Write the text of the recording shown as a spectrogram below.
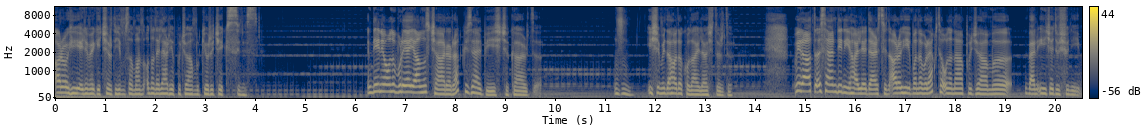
Arohi'yi elime geçirdiğim zaman ona neler yapacağımı göreceksiniz. Deni onu buraya yalnız çağırarak güzel bir iş çıkardı. İşimi daha da kolaylaştırdı. Virat sen Deni'yi halledersin. Arohi'yi bana bırak da ona ne yapacağımı ben iyice düşüneyim.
